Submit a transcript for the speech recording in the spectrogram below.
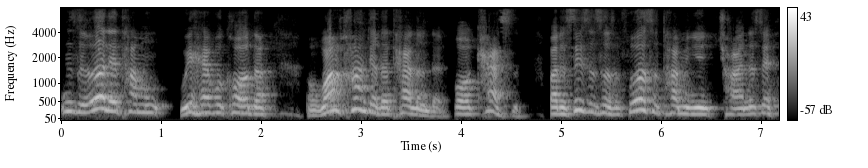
in the early time, we have called 100 talent for CAS. But this is the first time in China say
